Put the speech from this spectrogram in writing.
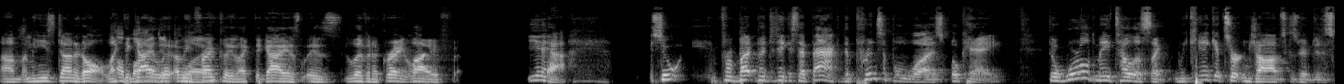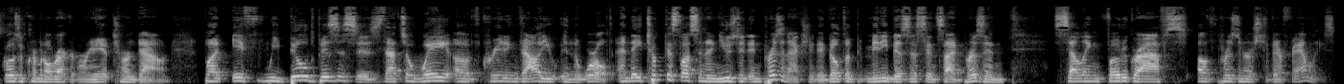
Um, I mean, he's done it all. Like the guy. Li- I mean, frankly, like the guy is is living a great life. Yeah. So, for but but to take a step back, the principle was okay. The world may tell us like we can't get certain jobs because we have to disclose a criminal record. We're going to get turned down. But if we build businesses, that's a way of creating value in the world. And they took this lesson and used it in prison. Actually, they built a mini business inside prison, selling photographs of prisoners to their families.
